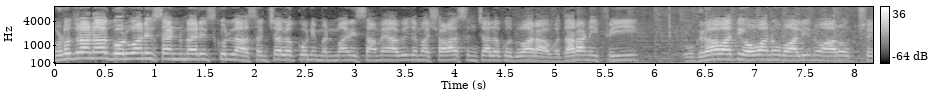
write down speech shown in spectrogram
વડોદરાના ગોરવાની સેન્ટ મેરી સ્કૂલના સંચાલકોની મનમાની સામે આવી, જેમાં શાળા સંચાલકો દ્વારા વધારાની ફી ઉઘરાવાતી હોવાનો વાલીનો આરોપ છે.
